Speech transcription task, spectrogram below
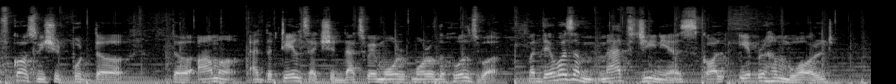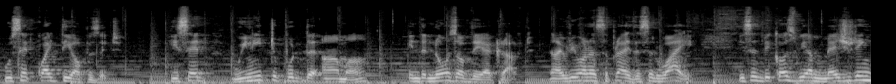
of course we should put the the armor at the tail section. That's where more more of the holes were." But there was a math genius called Abraham Wald who said quite the opposite. He said, "We need to put the armor in the nose of the aircraft." Now everyone was surprised. They said, "Why?" He says, "Because we are measuring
